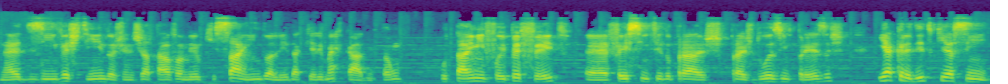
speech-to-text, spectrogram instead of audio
né, desinvestindo, a gente já estava meio que saindo ali daquele mercado. Então, o timing foi perfeito, é, fez sentido para as duas empresas e acredito que, assim,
